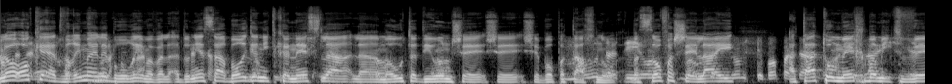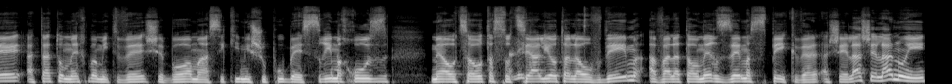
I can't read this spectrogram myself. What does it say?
לא, אוקיי, הדברים האלה ברורים, אבל אדוני השר, בוא רגע נתכנס למהות הדיון שבו פתחנו. בסוף השאלה היא, אתה תומך במתווה, אתה תומך במתווה שבו המעסיקים ישופו ב-20% מההוצאות הסוציאליות על העובדים, אבל אתה אומר זה מספיק. והשאלה שלנו היא,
